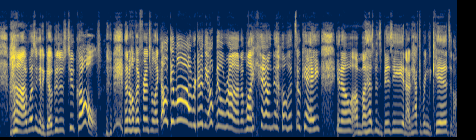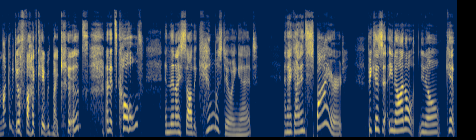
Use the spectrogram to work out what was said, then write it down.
I wasn't going to go because it was too cold. And all my friends were like, oh, come on, we're doing the oatmeal run. I'm like, yeah, no, it's okay. You know, um, my husband's busy and I'd have to bring the kids, and I'm not going to do a 5K with my kids. And it's cold. And then I saw that Kim was doing it and I got inspired because you know I don't you know Kim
